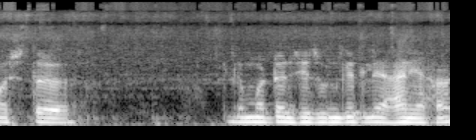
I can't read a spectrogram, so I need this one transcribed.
मस्त आपलं मटण शिजवून घेतले आणि हा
